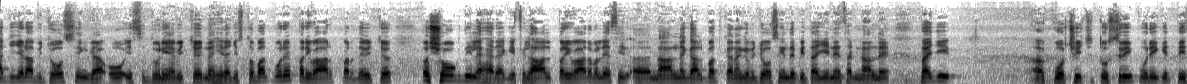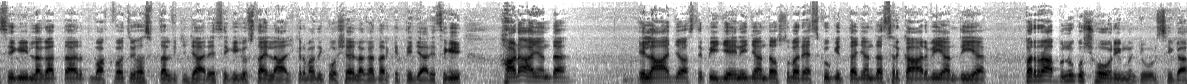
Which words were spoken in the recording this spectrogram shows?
ਅੱਜ ਜਿਹੜਾ ਵਿਜੋਤ ਸਿੰਘ ਹੈ, ਉਹ ਇਸ ਦੁਨੀਆ ਵਿੱਚ ਨਹੀਂ ਰਿਹਾ। ਜਿਸ ਤੋਂ ਬਾਅਦ ਪੂਰੇ ਪਰਿਵਾਰ ਭਰ ਦੇ ਵਿੱਚ ਉਹ ਸ਼ੋਕ ਦੀ ਲਹਿਰ ਹੈਗੀ। ਫਿਲਹਾਲ ਪਰਿਵਾਰ ਵਾਲੇ ਅਸੀਂ ਨਾਲ ਨੇ ਗੱਲਬਾਤ ਕਰਾਂਗੇ। ਵਿਜੋਤ ਸਿੰਘ ਦੇ ਪਿਤਾ ਜੀ ਨੇ ਸਾਡੇ ਨਾਲ ਨੇ। ਭਾਈ ਜੀ ਕੋਸ਼ਿਸ਼ ਤੁਸੀਂ ਵੀ ਪੂਰੀ ਕੀਤੀ ਸੀਗੀ, ਲਗਾਤਾਰ ਵੱਖ-ਵੱਖ ਹਸਪਤਾਲ ਵਿੱਚ ਜਾ ਰਹੇ ਸੀਗੇ ਕਿ ਉਸ ਦਾ ਇਲਾਜ ਕਰਵਾਉਣ ਦੀ ਕੋਸ਼ਿਸ਼ ਲਗਾਤਾਰ ਕੀਤੀ ਜਾ ਰਹੀ ਸੀਗੀ। ਹੜ੍ਹ ਆ ਜਾਂਦਾ, ਇਲਾਜ ਵਾਸਤੇ ਪੀਜੀਆਈ ਨਹੀਂ ਜਾਂਦਾ, ਉਸ ਤੋਂ ਬਾਅਦ ਰੈਸਕਿਊ ਕੀਤਾ ਜਾਂਦਾ, ਸਰਕਾਰ ਵੀ ਆਂਦੀ ਹੈ। ਪਰ ਰੱਬ ਨੂੰ ਕੁਝ ਹੋਰ ਹੀ ਮਨਜ਼ੂਰ ਸੀਗਾ।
